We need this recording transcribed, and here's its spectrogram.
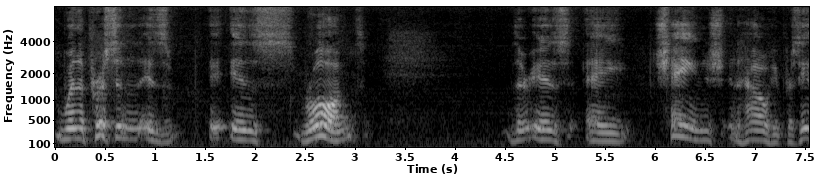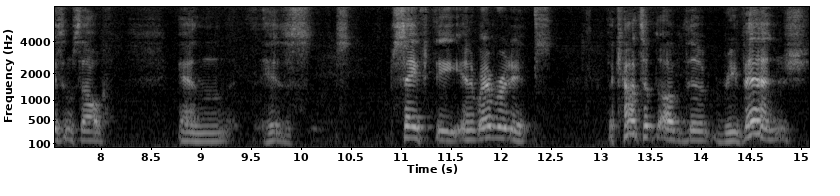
when a person is is wronged, there is a change in how he perceives himself, and his safety and whatever it is. The concept of the revenge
